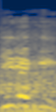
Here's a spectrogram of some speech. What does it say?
Gira aquí.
